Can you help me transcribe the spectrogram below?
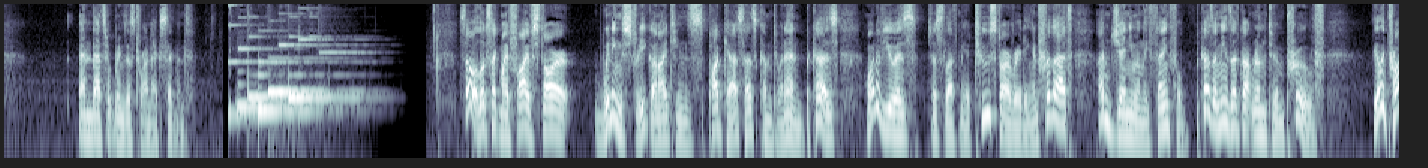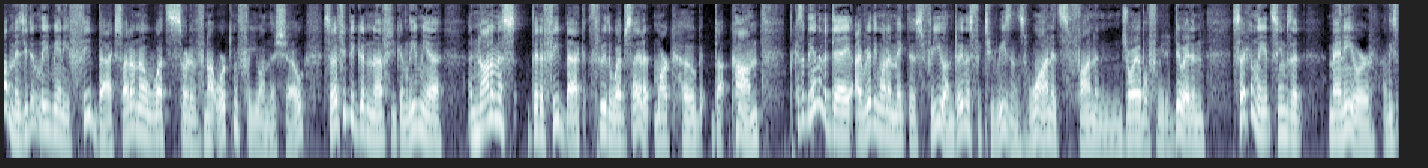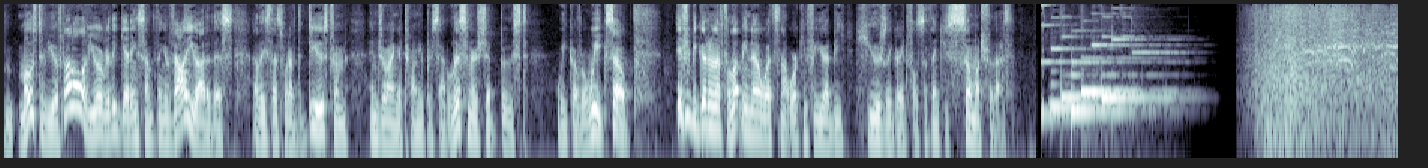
And that's what brings us to our next segment. So it looks like my five star winning streak on iTunes podcast has come to an end because one of you has just left me a two star rating. And for that, I'm genuinely thankful because it means I've got room to improve. The only problem is you didn't leave me any feedback, so I don't know what's sort of not working for you on this show. So if you'd be good enough, you can leave me a anonymous bit of feedback through the website at marchoag.com. Because at the end of the day, I really want to make this for you. I'm doing this for two reasons. One, it's fun and enjoyable for me to do it. And secondly, it seems that many, or at least most of you, if not all of you, are really getting something of value out of this. At least that's what I've deduced from enjoying a 20% listenership boost week over week. So if you'd be good enough to let me know what's not working for you, I'd be hugely grateful. So thank you so much for that.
